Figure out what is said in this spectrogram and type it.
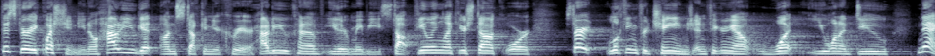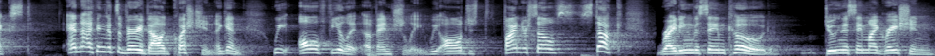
this very question. You know, how do you get unstuck in your career? How do you kind of either maybe stop feeling like you're stuck or start looking for change and figuring out what you want to do next? And I think that's a very valid question. Again, we all feel it eventually. We all just find ourselves stuck writing the same code, doing the same migration,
